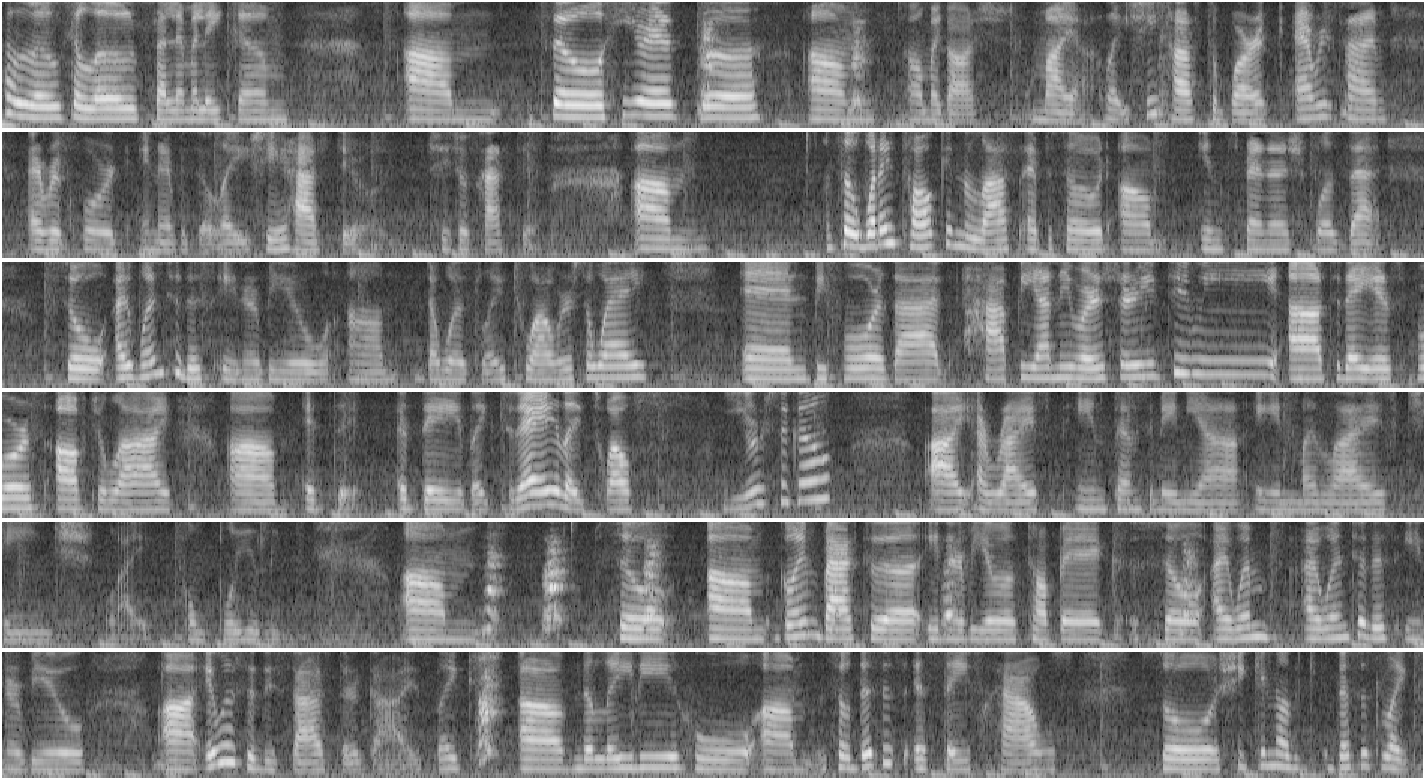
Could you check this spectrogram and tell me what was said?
Hello, hello, salam alaikum. Um, so here is the um. Oh my gosh, Maya. Like she has to bark every time I record an episode. Like she has to. She just has to. Um. So what I talked in the last episode, um, in Spanish was that. So I went to this interview, um, that was like two hours away and before that happy anniversary to me. Uh today is 4th of july. Um it a day like today like 12 years ago i arrived in pennsylvania and my life changed like completely. Um so um going back to the interview topic so i went i went to this interview uh it was a disaster guys. Like um the lady who um so this is a safe house. So she cannot this is like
